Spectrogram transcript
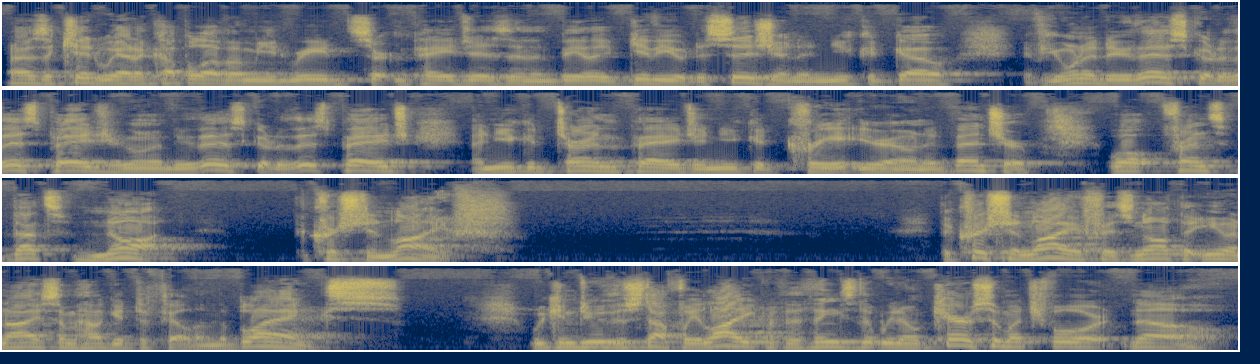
When I was a kid, we had a couple of them. You'd read certain pages and it'd, be, it'd give you a decision. And you could go, if you want to do this, go to this page. If you want to do this, go to this page. And you could turn the page and you could create your own adventure. Well, friends, that's not the Christian life. The Christian life is not that you and I somehow get to fill in the blanks. We can do the stuff we like, but the things that we don't care so much for, no.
